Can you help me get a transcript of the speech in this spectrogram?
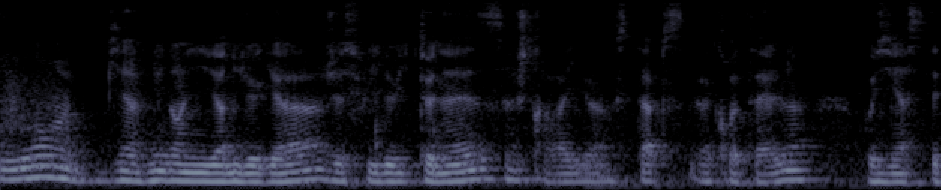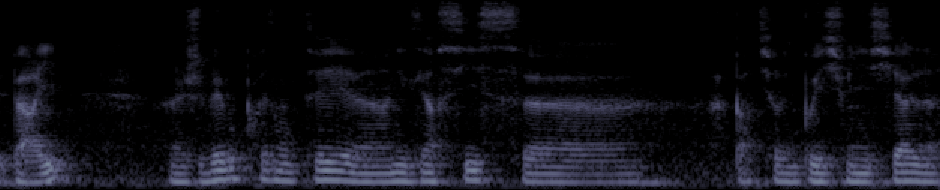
Bonjour, bienvenue dans l'univers du yoga. Je suis Loïc Tenez, je travaille au STAPS de la Crotelle, aux universités de Paris. Je vais vous présenter un exercice euh, à partir d'une position initiale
